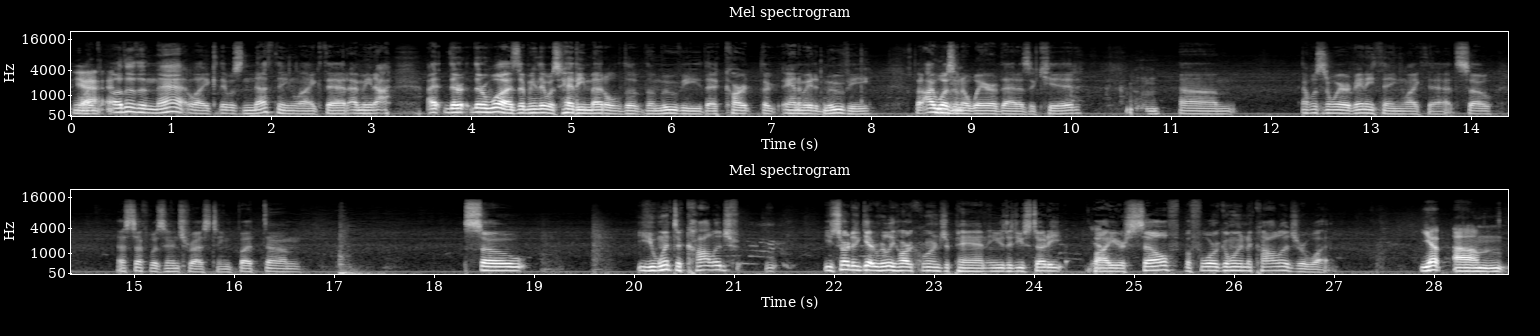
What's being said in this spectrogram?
Yeah. Like, other than that, like there was nothing like that. I mean, I, I, there there was. I mean, there was Heavy Metal, the the movie, the cart, the animated movie, but I wasn't mm-hmm. aware of that as a kid. Mm-hmm. Um, I wasn't aware of anything like that. So that stuff was interesting. But um, so you went to college. You started to get really hardcore in Japan, and you did you study yep. by yourself before going to college, or what? Yep. Um,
